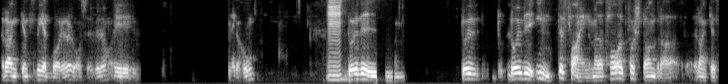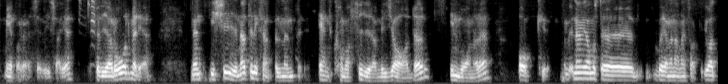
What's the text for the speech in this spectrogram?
rankens medborgare då, säger vi då, i kommunikation. Mm. Då är vi då är, då är vi inte fine med att ha ett första och andra rankens medborgare i Sverige. För vi har råd med det. Men i Kina till exempel med 1,4 miljarder invånare och nej, jag måste börja med en annan sak. Jo, att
